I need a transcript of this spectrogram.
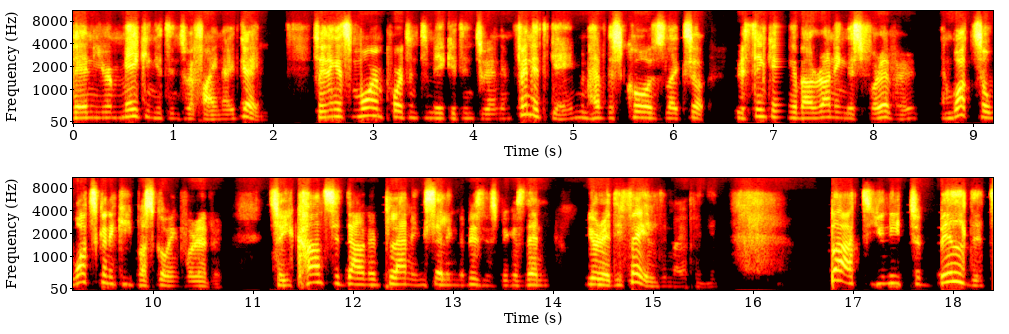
then you're making it into a finite game. So I think it's more important to make it into an infinite game and have this cause like so you're thinking about running this forever. And what so what's going to keep us going forever? So you can't sit down and planning selling the business because then you already failed, in my opinion. But you need to build it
